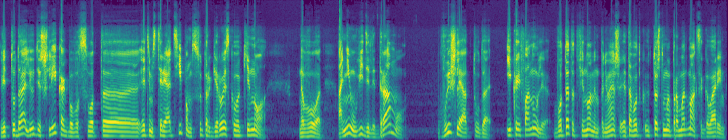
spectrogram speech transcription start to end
ведь туда люди шли как бы вот с вот э, этим стереотипом супергеройского кино. Вот. Они увидели драму, вышли оттуда и кайфанули. Вот этот феномен, понимаешь, это вот то, что мы про Mad Max говорим,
